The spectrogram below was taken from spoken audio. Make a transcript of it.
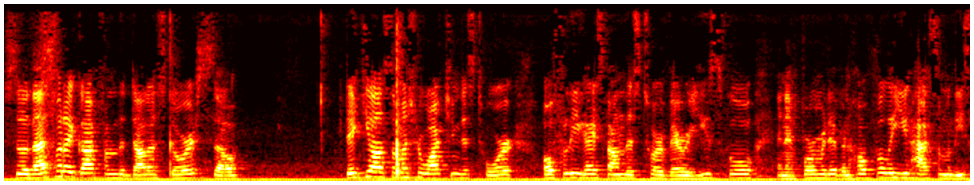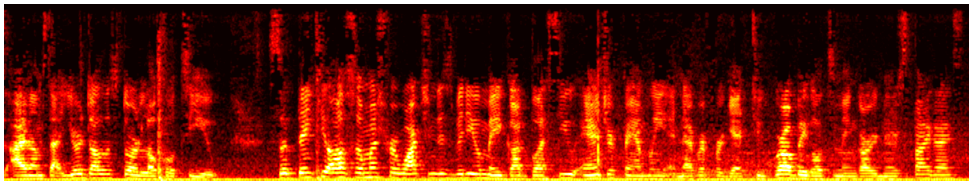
So that's what I got from the dollar store. So thank you all so much for watching this tour. Hopefully you guys found this tour very useful and informative and hopefully you have some of these items at your dollar store local to you. So thank you all so much for watching this video. May God bless you and your family and never forget to grow big ultimate gardeners. Bye guys.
